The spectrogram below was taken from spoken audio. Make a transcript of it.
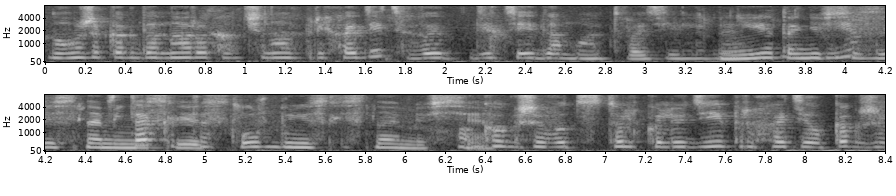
но уже когда народ начинал приходить, вы детей домой отвозили, да? Нет, они все Нет? здесь с нами так несли, это... службу несли с нами все. А как же вот столько людей проходило? Как же...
